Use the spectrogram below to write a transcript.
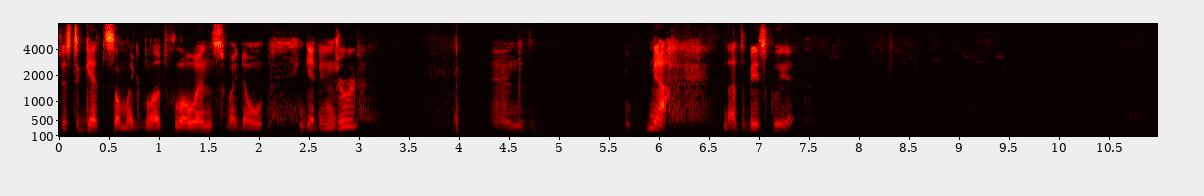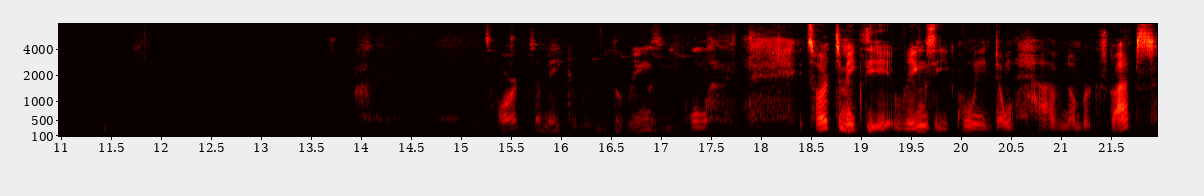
Just to get some like blood flow in so I don't get injured. And yeah, that's basically it. Hard to make the rings equal. It's hard to make the rings equal when you don't have numbered straps.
